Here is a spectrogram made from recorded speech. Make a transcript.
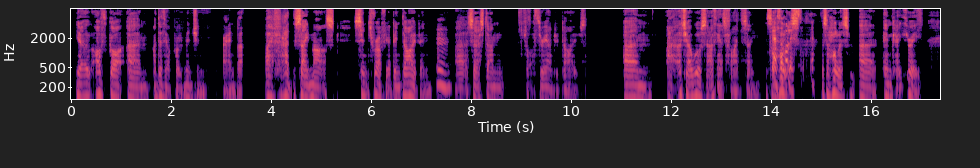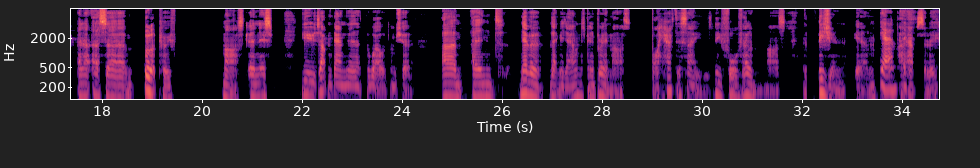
you know, I've got, um, I don't think I've probably mentioned the brand, but I've had the same mask since roughly I've been diving. Mm. Uh, so I've done sort of 300 dives. Um, I, actually, I will say, I think that's fine to say. It's Yeah, a it's a Hollis. Hollis. Yeah. A Hollis uh, MK3, and that- that's a bulletproof mask, and it's used up and down the, the world, I'm sure. Um, and never let me down. It's been a brilliant mask. But I have to say, these new fourth element masks, the vision in them Yeah, are absolute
